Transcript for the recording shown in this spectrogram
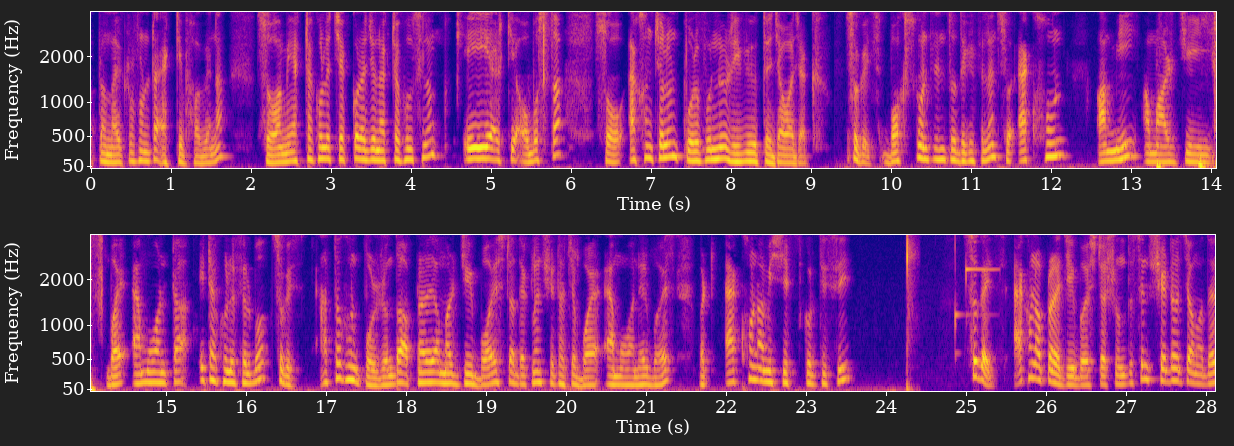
আপনার মাইক্রোফোনটা অ্যাক্টিভ হবে না। সো আমি একটা খুলে চেক করার জন্য একটা খুলছিলাম। এই আর কি অবস্থা। সো এখন চলুন পরিপূর্ণ রিভিউতে যাওয়া যাক। সো গাইস বক্স কন্টেন্ট তো দেখে ফেলেন সো এখন আমি আমার যেই বয় এম ওয়ানটা এটা খুলে ফেলব। সো গাইস এতক্ষণ পর্যন্ত আপনারা আমার যে বয়েসটা দেখলেন, সেটা হচ্ছে বয় এম ওয়ানের বয়েস বাট এখন আমি শিফট করতেছি সো গাইস এখন আপনারা যে বয়সটা শুনতেছেন, সেটা হচ্ছে আমাদের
